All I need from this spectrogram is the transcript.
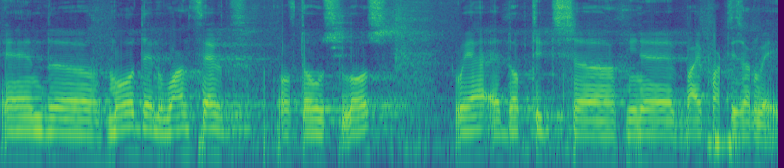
and uh, more than one third of those laws were adopted uh, in a bipartisan way,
